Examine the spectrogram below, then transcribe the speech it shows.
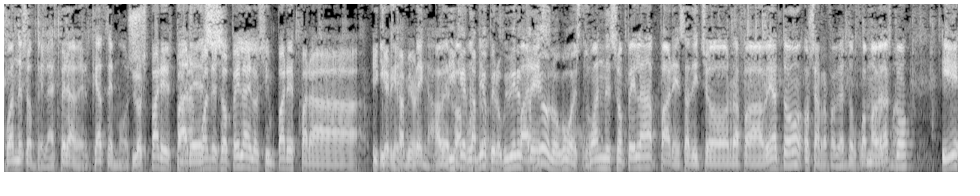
Juan de Sopela. Espera a ver, ¿qué hacemos? Los pares para Pares- Juan de Sopela y los impares para Iker, Iker. Camión. Venga, a ver. Iker. Camión, pero ¿vive en el Pares, camión o cómo es esto? Juan de Sopela, pares, ha dicho Rafa Beato, o sea, Rafa Beato, Juanma Velasco, y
